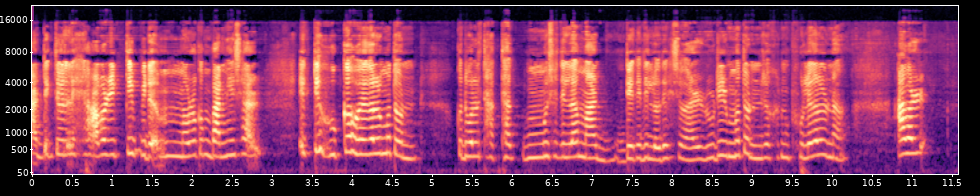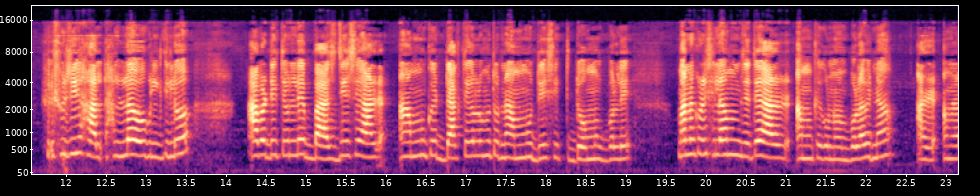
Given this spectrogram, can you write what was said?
আর দেখতে পেলে আবার একটি পিড়া ওরকম বানিয়েছে আর একটি হুক্কা হয়ে গেল মতন। কত বলে, থাক থাক, মুছে দিলাম। আর ডেকে দিল, দেখছ? আর রুটির মতন যখন ফুলে গেল না, আবার সুজি হাল হাল্লা ওগুলি দিল। আবার দেখতে পেলে বাস দিয়েছে। আর আম্মুকে ডাকতে গেল মতো না আম্মু দিয়েছে একটি দমক বলে মানা করেছিলাম যেতে আর আমাকে কোনো বলাবি না আর আমরা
